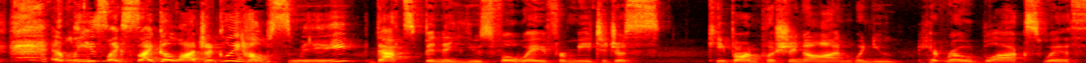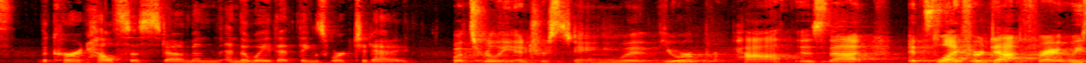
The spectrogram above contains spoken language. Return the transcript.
at least like psychologically helps me. That's been a useful way for me to just keep on pushing on when you hit roadblocks with the current health system and, and the way that things work today. What's really interesting with your path is that it's life or death, right? We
